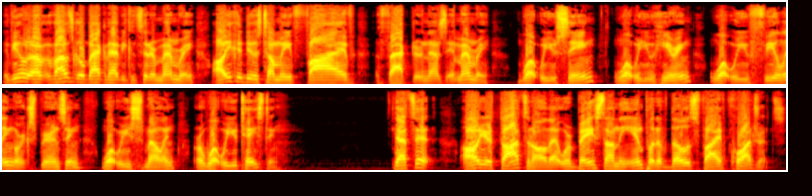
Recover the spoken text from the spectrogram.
If you uh, if I was to go back and have you consider memory, all you could do is tell me five factor, and that's memory. What were you seeing? What were you hearing? What were you feeling or experiencing? What were you smelling? Or what were you tasting? That's it. All your thoughts and all that were based on the input of those five quadrants.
